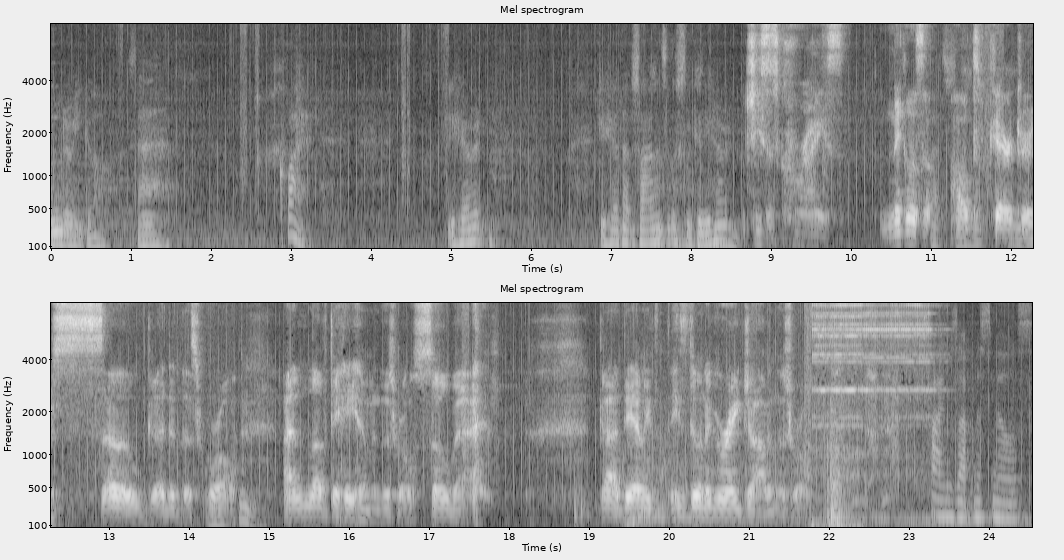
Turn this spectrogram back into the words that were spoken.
Under he goes. Ah. Quiet. Do you hear it? Do you hear that silence? Listen, can you hear it? Jesus Christ. Nicholas Hoult's character is so good in this role. I love to hate him in this role so bad. God damn, he's, he's doing a great job in this role. Time's up, Miss Mills.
